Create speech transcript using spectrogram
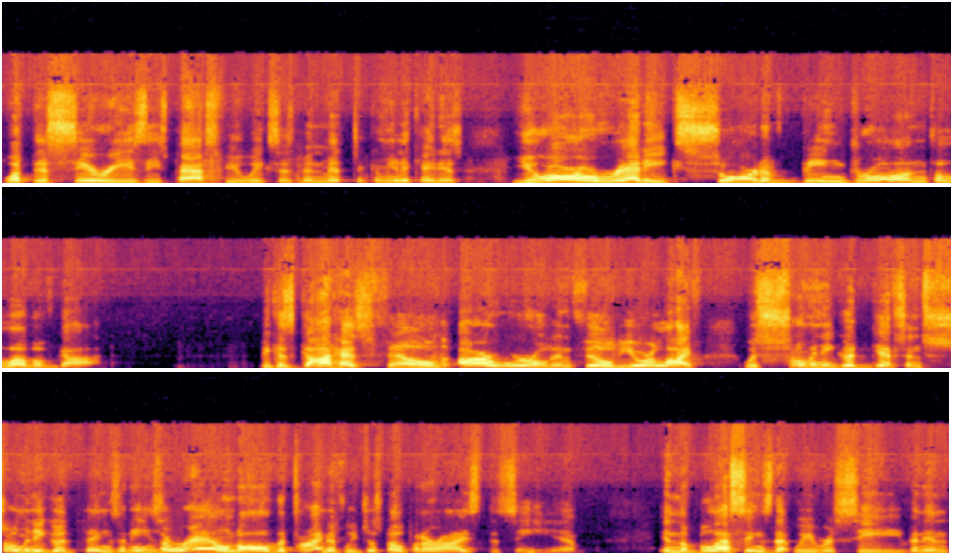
what this series, these past few weeks, has been meant to communicate is you are already sort of being drawn to love of God because God has filled our world and filled your life with so many good gifts and so many good things. And He's around all the time if we just open our eyes to see Him in the blessings that we receive and in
